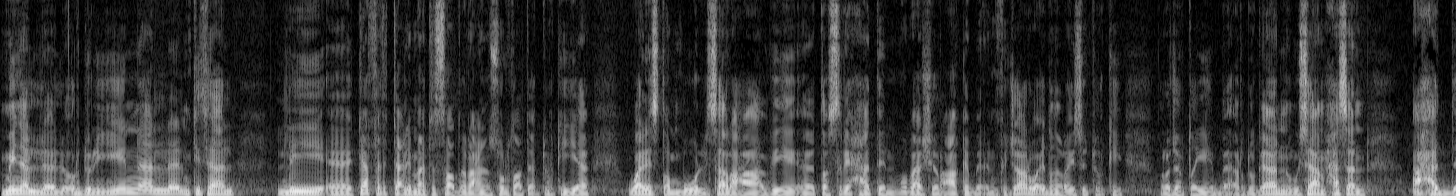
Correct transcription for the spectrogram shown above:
من الأردنيين الامتثال لكافة التعليمات الصادرة عن السلطات التركية والإسطنبول سارع بتصريحات مباشرة عقب الانفجار. وأيضا الرئيس التركي رجب طيب أردوغان. وسام حسن أحد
